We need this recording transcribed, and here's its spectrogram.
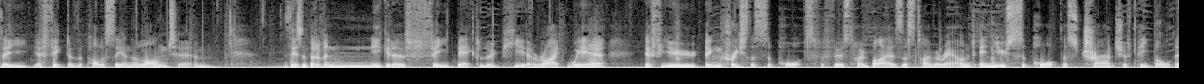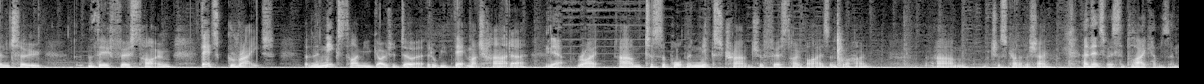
the effect of the policy in the long term, there's a bit of a negative feedback loop here, right? Where Mm. if you increase the supports for first home buyers this time around and you support this tranche of people into their first home, that's great. But the next time you go to do it, it'll be that much harder, Yeah. right, um, to support the next tranche of first home buyers into a home, um, which is kind of a shame. And that's where supply comes in.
